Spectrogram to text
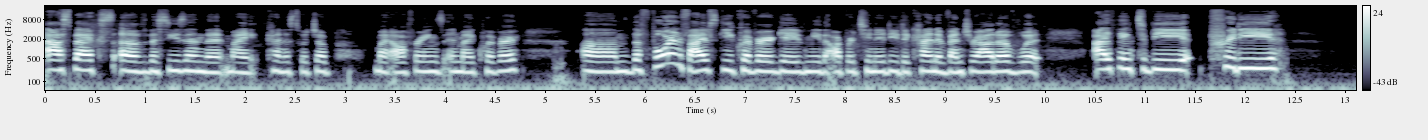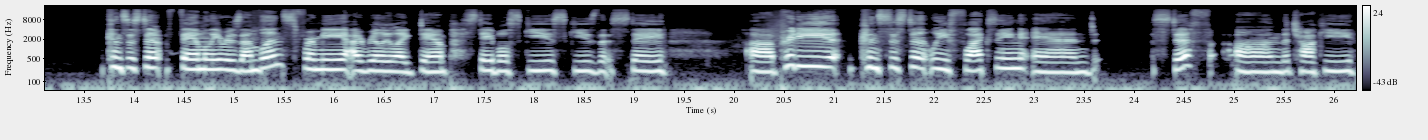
aspects of the season that might kind of switch up my offerings in my quiver. Um, the four and five ski quiver gave me the opportunity to kind of venture out of what I think to be pretty consistent family resemblance. For me, I really like damp, stable skis, skis that stay uh, pretty consistently flexing and stiff on the chalky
